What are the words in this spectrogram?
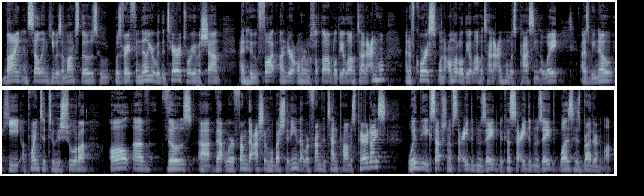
buying and selling, he was amongst those who was very familiar with the territory of Asham and who fought under Umar al-Khattab radiallahu ta'ala anhu. And of course, when Umar ta'ala anhu was passing away, as we know, he appointed to his shura all of those uh, that were from the Ashr Mubashirin, that were from the 10 promised paradise, with the exception of Sa'id ibn Zayd, because Sa'id ibn Zayd was his brother in law.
